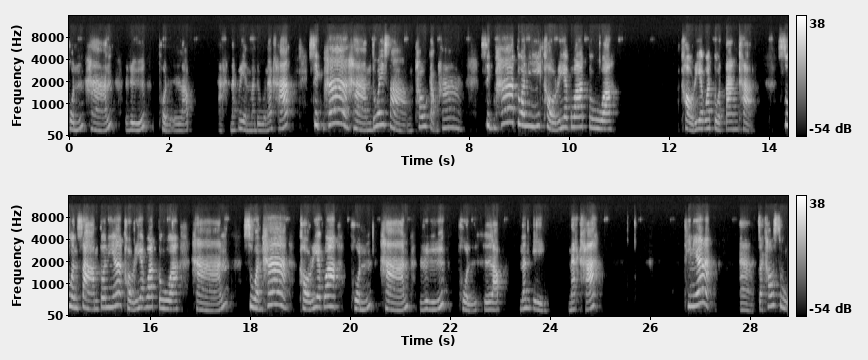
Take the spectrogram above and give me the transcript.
ผลหารหรือผลลัพธ์ อะนักเรียนมาดูนะคะ 15 หารด้วย 3 เท่ากับ 5 15 ตัวนี้เขาเรียกว่าตัว เขาเรียกว่าตัวตั้งค่ะ ส่วน 3 ตัวเนี้ยเขาเรียกว่าตัวหาร ส่วน 5 เขาเรียกว่า ผลหาร หรือผลลัพธ์นั่นเองนะคะ ทีเนี้ยจะเข้าสู่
